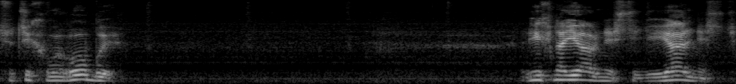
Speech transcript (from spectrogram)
Що ці хвороби, їх наявність і діяльність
